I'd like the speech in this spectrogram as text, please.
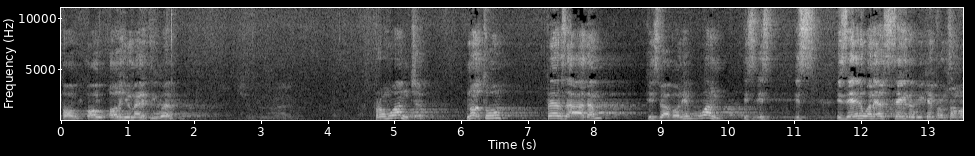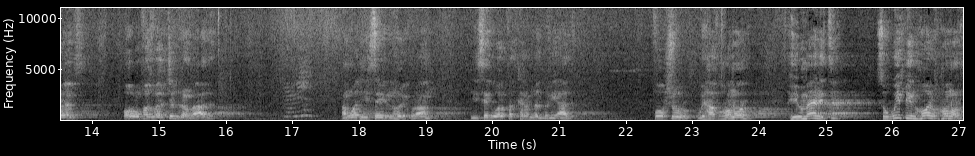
all, all, all humanity, where? From one child. Not two. First Adam, peace be upon him, one. Is, is, is, is there anyone else saying that we came from somewhere else? All of us were children of Adam. And what he said in the Holy Quran, he said, وَلَقَدْ كَرَمْنَا الْبَنِي آدَمَ For sure, we have honor humanity. So we've been hon- honored.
